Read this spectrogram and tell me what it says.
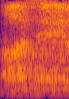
Until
